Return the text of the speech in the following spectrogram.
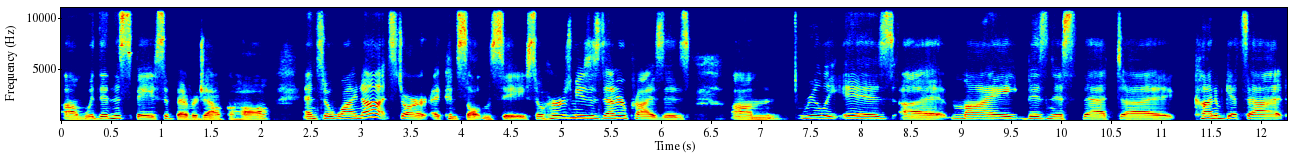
um, within the space of beverage alcohol. And so, why not start a consultancy? So, Herz Muses Enterprises um, really is uh, my business that uh, kind of gets at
